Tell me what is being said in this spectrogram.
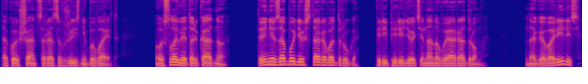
Такой шанс раз в жизни бывает. Условие только одно. Ты не забудешь старого друга при перелете на новый аэродром. Договорились?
